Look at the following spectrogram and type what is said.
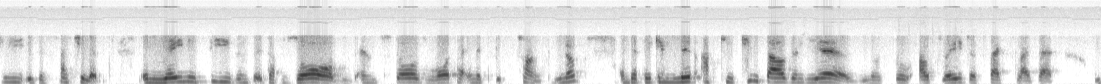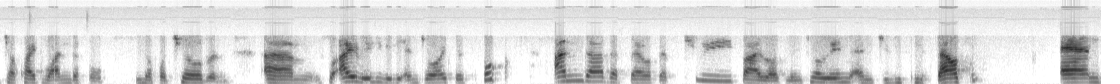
tree is a succulent. In rainy seasons, it absorbs and stores water in its big trunk. You know, and that they can live up to 2,000 years, you know, so outrageous facts like that, which are quite wonderful, you know, for children. Um, so I really, really enjoyed this book, Under the Baobab Tree by Rosalind Turin and Julie Smith Belton. And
